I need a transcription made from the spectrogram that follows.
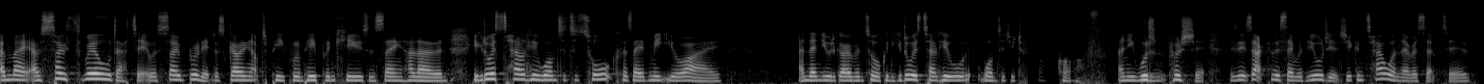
amazed I was so thrilled at it. It was so brilliant just going up to people and people in queues and saying hello. And you could always tell who wanted to talk because they'd meet your eye. And then you would go over and talk and you could always tell who wanted you to fuck off and you wouldn't push it. It's exactly the same with the audience. You can tell when they're receptive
